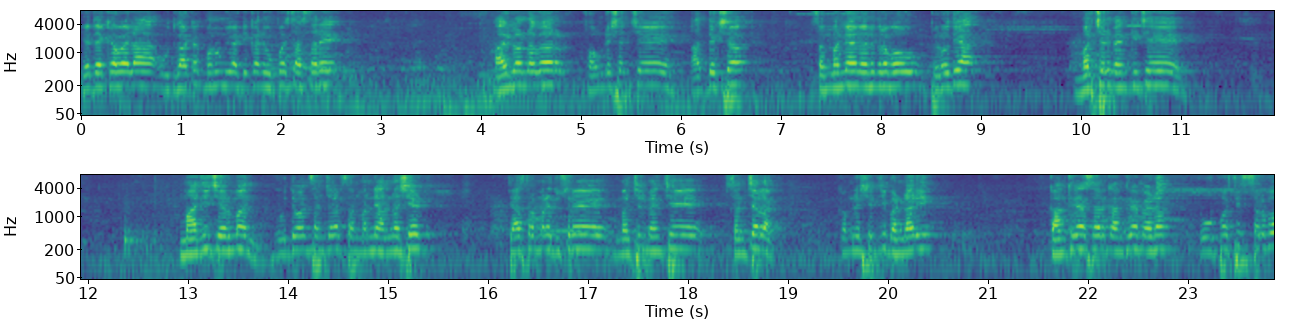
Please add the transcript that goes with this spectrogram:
या देखाव्याला उद्घाटक म्हणून या ठिकाणी उपस्थित असणारे आयुलनगर फाउंडेशनचे अध्यक्ष सन्मान्य नरेंद्रभाऊ फिरोदिया मर्चंट बँकेचे माजी चेअरमन विद्यमान संचालक सन्मान्य अण्णा शेठ त्याचप्रमाणे दुसरे मर्चंट बँकचे संचालक कमलेश शेठजी भंडारी कांकऱ्या सर कांकऱ्या मॅडम व उपस्थित सर्व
